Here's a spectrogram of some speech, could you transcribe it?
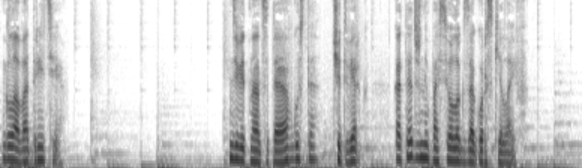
Глава 3. 19 августа, четверг, коттеджный поселок Загорский Лайф.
